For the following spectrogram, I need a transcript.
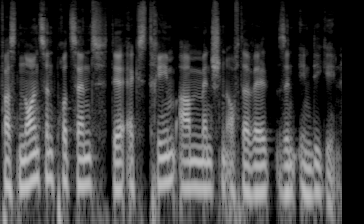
Fast 19 Prozent der extrem extrem armen Menschen auf der Welt sind Indigene.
